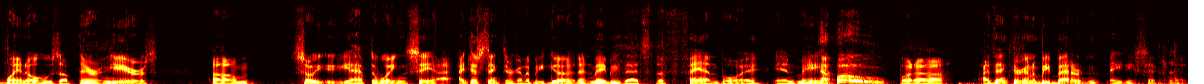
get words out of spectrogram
Bueno who's up there in years. Um, so you, you have to wait and see. I, I just think they're going to be good, and maybe that's the fanboy in me. Oh, But uh, I think they're going to be better than 86 wins.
